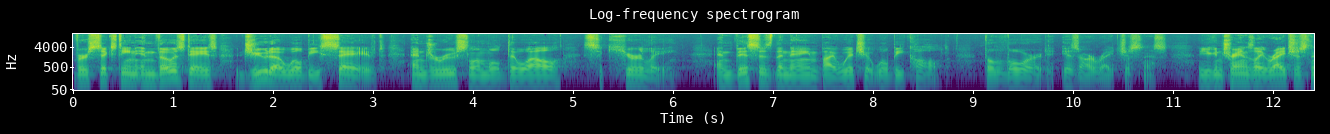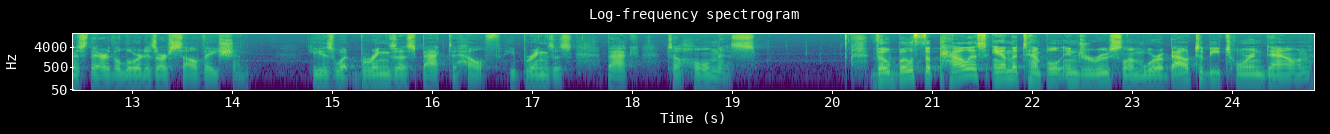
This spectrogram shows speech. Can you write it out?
Verse 16 In those days, Judah will be saved, and Jerusalem will dwell securely. And this is the name by which it will be called the Lord is our righteousness. You can translate righteousness there, the Lord is our salvation. He is what brings us back to health, He brings us back to wholeness. Though both the palace and the temple in Jerusalem were about to be torn down,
